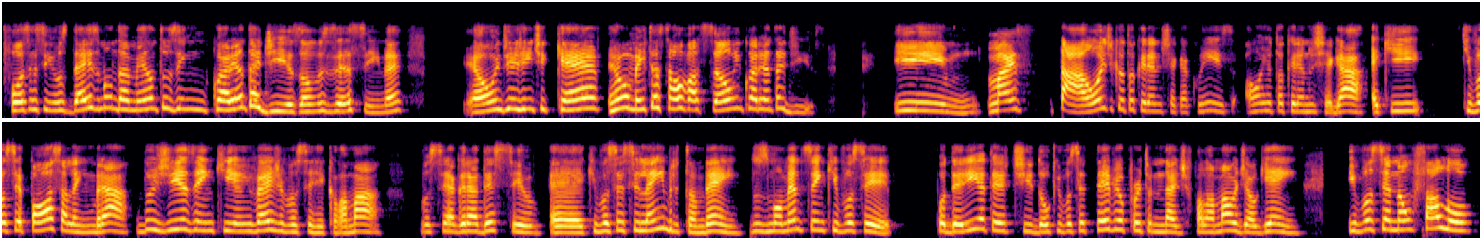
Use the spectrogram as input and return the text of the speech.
fosse assim os 10 mandamentos em 40 dias, vamos dizer assim, né? É onde a gente quer realmente a salvação em 40 dias. E mas tá, onde que eu tô querendo chegar com isso? Onde eu tô querendo chegar é que que você possa lembrar dos dias em que, ao invés de você reclamar, você agradeceu. É, que você se lembre também dos momentos em que você poderia ter tido ou que você teve a oportunidade de falar mal de alguém e você não falou.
